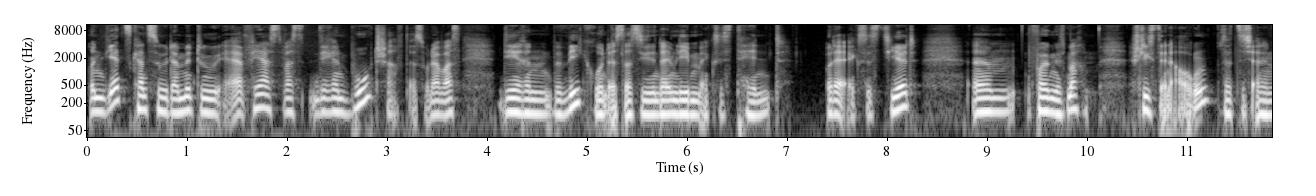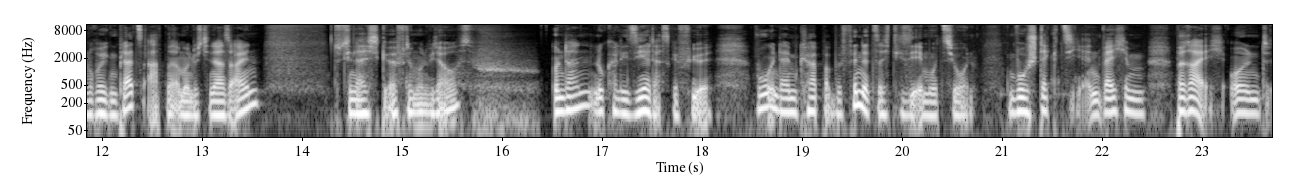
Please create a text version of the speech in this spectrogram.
Und jetzt kannst du, damit du erfährst, was deren Botschaft ist oder was deren Beweggrund ist, dass sie in deinem Leben existent oder existiert, ähm, folgendes machen. Schließ deine Augen, setz dich an einen ruhigen Platz, atme einmal durch die Nase ein durch den leicht geöffneten Mund wieder aus. Und dann lokalisiere das Gefühl. Wo in deinem Körper befindet sich diese Emotion? Wo steckt sie? In welchem Bereich? Und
